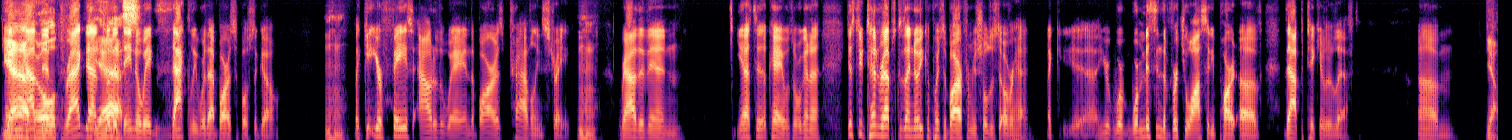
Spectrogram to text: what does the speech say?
yeah, have the them old. drag that so that they know exactly where that bar is supposed to go. Mhm, Like get your face out of the way and the bar is traveling straight mhm. rather than yeah, it's okay. So we're gonna just do ten reps because I know you can push the bar from your shoulders to overhead. Like yeah, you're we're we're missing the virtuosity part of that particular lift. Um, Yeah.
